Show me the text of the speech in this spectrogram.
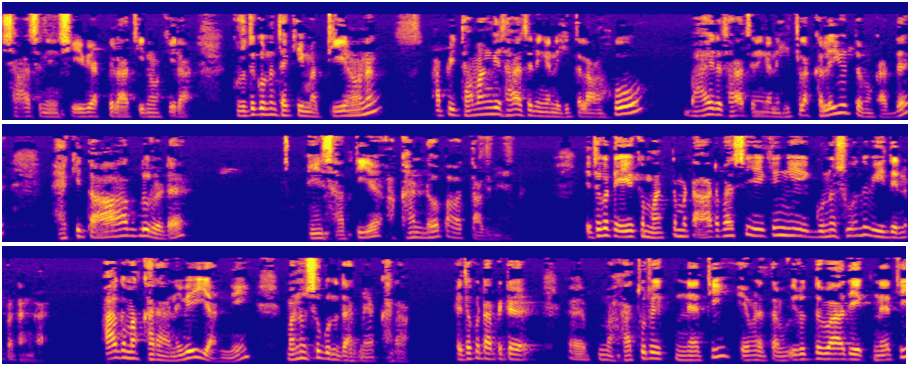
ශාසනයෙන් සේවයක් වෙලා තියෙනවා කියලා කෘතගුණ තැකීමක් තියෙනවා නම් අපි තමන්ගේ ශාසනය ගැන හිතලා හෝ බාහිර ශාසනය ගැන හිතලා කල යුත්තේ මොකද්ද හැකි තාක් දුරට මේ සතිය අඛණ්ඩව පවත්වාගෙන යන්න. එතකොට ඒක මට්ටමට ආවට පස්සේ ඒකෙන් ඒ ಗುಣ සුවඳ වීදෙන්න පටන් ගන්නවා. ආගමක් කරා නෙවෙයි යන්නේ මනුෂ්‍ය ගුණ ධර්මයක් කරා. එතකොට අපිට හතුරෙක් නැති එහෙම නැත්නම් විරුද්ධවාදයක් නැති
